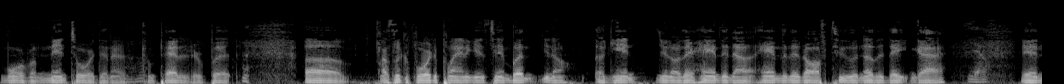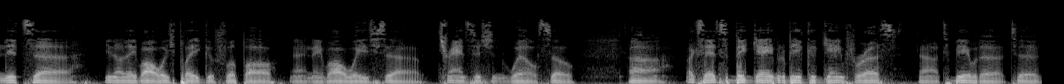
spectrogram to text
more of a mentor than a competitor but uh I was looking forward to playing against him but you know again you know they're handing out handing it off to another Dayton guy yeah. and it's uh you know they've always played good football and they've always uh transitioned well so uh like I said it's a big game it'll be a good game for us uh to be able to to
